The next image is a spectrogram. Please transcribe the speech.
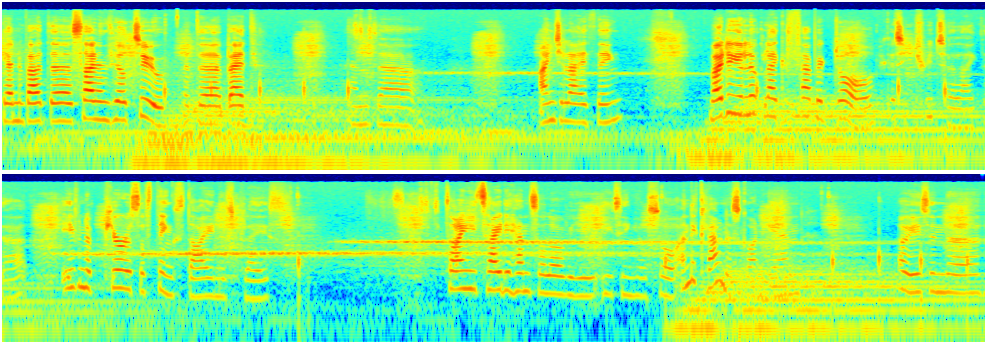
Again about the Silent Hill 2 with the bed. And uh, Angela, I think. Why do you look like a fabric doll? Because he treats her like that. Even the purest of things die in this place. Tiny, tidy hands all over you, eating your soul. And the clown is gone again. Oh, he's in the,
